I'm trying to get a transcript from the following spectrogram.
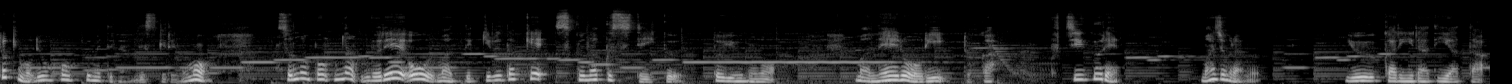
時も両方含めてなんですけれども、そのブレを、まあ、できるだけ少なくしていく。というもの。まあ、ネロリとか、プチグレン、マジョラム、ユーカリラディアタ、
